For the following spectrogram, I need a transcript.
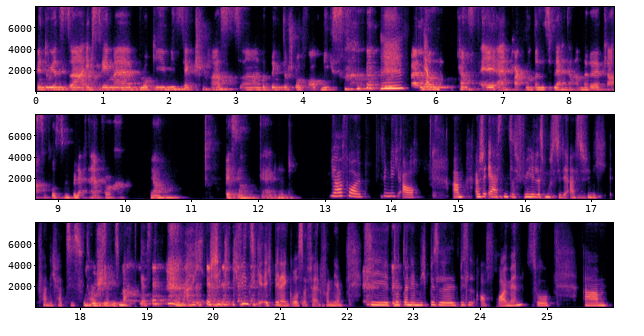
wenn du jetzt äh, extreme blocky Midsection hast, äh, da bringt der Stoff auch nichts. Mhm. Weil ja. dann kannst du eh einpacken und dann ist vielleicht eine andere Klasse trotzdem vielleicht einfach ja, besser geeignet. Ja, voll, finde ich auch. Um, ähm, also erstens das Reel, das musste dir, das finde ich, fand ich, hat sie so toll gesagt. Sie macht gestern, ich, ich, ich finde sie, ich bin ein großer Fan von ihr. Sie tut da nämlich ein bisschen, bisschen aufräumen, so. Um, ähm,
